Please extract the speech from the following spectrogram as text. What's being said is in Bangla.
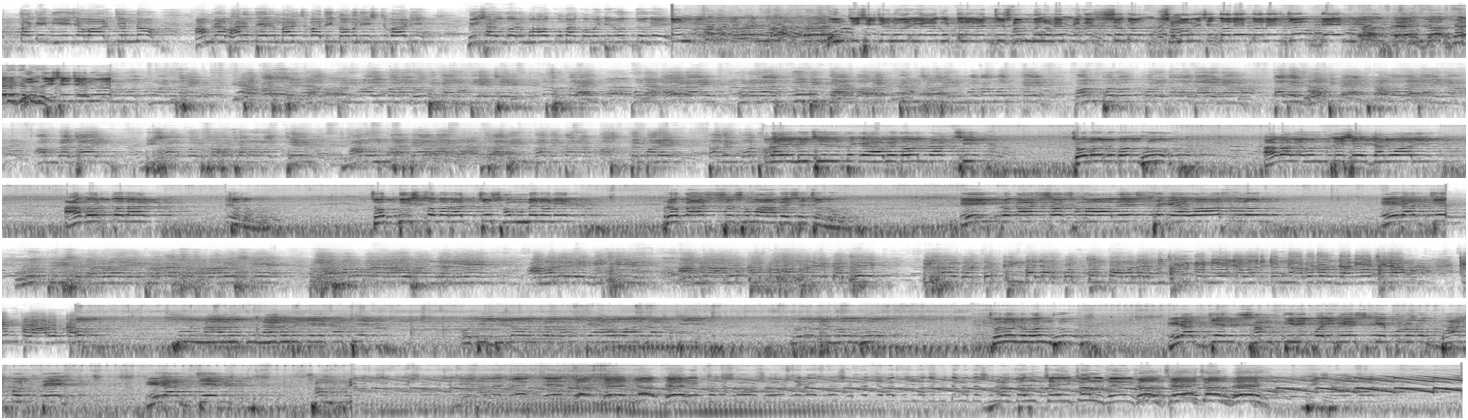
বার্তাকে নিয়ে যাওয়ার জন্য আমরা ভারতের মার্ক্সবাদী কমিউনিস্ট পার্টি বিশালগড় মহকুমা কমিটির উদ্যোগে উনত্রিশে জানুয়ারি আগরতলা রাজ্য সম্মেলনে প্রকাশ্য দল- সমাবেশে দলে দলে যোগ দেন। উনত্রিশে জানুয়ারি মানুষের প্রকাশ্যে মত বিনিময় করার অধিকার দিয়েছে সুতরাং কোন জায়গায় কোন রাজনৈতিক দল বা ব্যক্তি বিশেষের মতামতকে কণ্ঠরোধ করে দেওয়া যায় না তাদের গতিকে আটকে দেওয়া মানুষ যাতে আবার স্বাধীনভাবে তারা বাঁচতে পারে তাদের কথা মিছিল থেকে আবেদন রাখছি। চলুন বন্ধু আগামী উনত্রিশে জানুয়ারি আগরতলার চলুন। চব্বিশতম রাজ্য সম্মেলনের প্রকাশ্য সমাবেশে চলুন। এই প্রকাশ্য সমাবেশ থেকে আওয়াজ তুলুন। এই রাজ্যে উনত্রিশে জানুয়ারি আমাদের এই মিছিল আমরা আরক্ষা প্রশাসনের কাছে বিশালগড় দক্ষিণ বাজার পর্যন্ত আমাদের মিছিলকে নিয়ে যাওয়ার জন্য আবেদন জানিয়েছিলাম, কিন্তু আরক্ষা নাগরিকের কাছে অতি বিলম্ব করতে আহ্বান রাখছি চলুন বন্ধু চলুন বন্ধু, এ রাজ্যের শান্তির পরিবেশকে পুনরুদ্ধার করতে এ রাজ্যের সম্প্রীতি চলছে চলবে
